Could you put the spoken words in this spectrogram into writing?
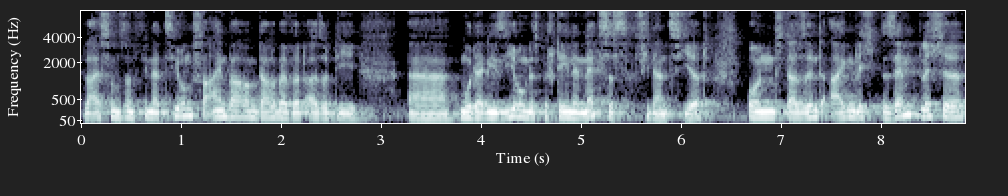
Leistungs- und Finanzierungsvereinbarung. Darüber wird also die äh, Modernisierung des bestehenden Netzes finanziert. Und da sind eigentlich sämtliche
